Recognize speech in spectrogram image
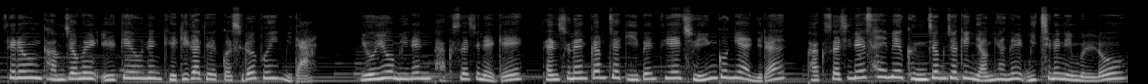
새로운 감정을 일깨우는 계기가 될 것으로 보입니다. 요요미는 박서진에게 단순한 깜짝 이벤트의 주인공이 아니라 박서진의 삶에 긍정적인 영향을 미치는 인물로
